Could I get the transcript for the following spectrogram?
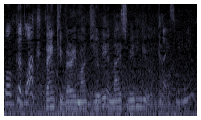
Well, good luck. Thank you very much, Judy, and nice meeting you again. Nice meeting you.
